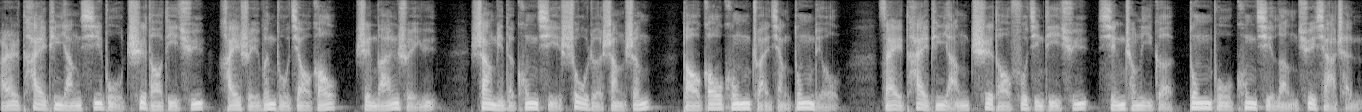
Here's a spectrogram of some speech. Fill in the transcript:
而太平洋西部赤道地区海水温度较高，是暖水域，上面的空气受热上升，到高空转向东流。在太平洋赤道附近地区形成了一个东部空气冷却下沉、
